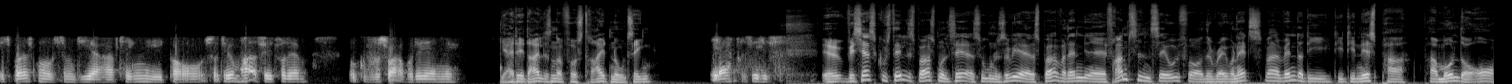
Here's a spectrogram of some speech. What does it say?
et spørgsmål, som de har haft hængende i et par år. Så det er jo meget fedt for dem at kunne få svar på det endelig. Ja, det er dejligt sådan at få streget nogle ting. Ja, præcis. Øh, hvis jeg skulle stille et spørgsmål til jer, Sune, så vil jeg spørge, hvordan øh, fremtiden ser ud for The Ravenettes. Hvad venter de de, de næste par, par måneder og år?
